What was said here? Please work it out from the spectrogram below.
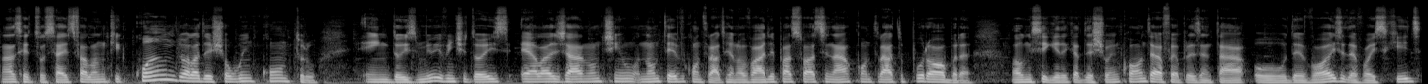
nas redes sociais falando que quando ela deixou o encontro em 2022 ela já não tinha não teve contrato renovado e passou a assinar o contrato por obra. Logo em seguida que ela deixou o encontro, ela foi apresentar o The Voice, The Voice Kids.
